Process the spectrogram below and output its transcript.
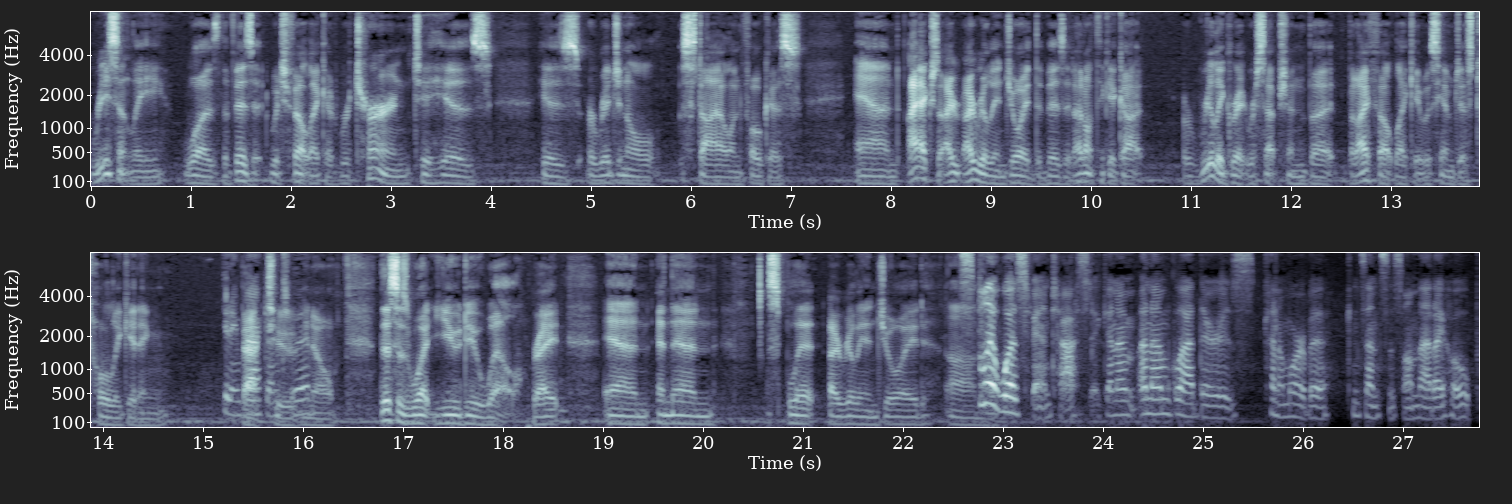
recently was The Visit, which felt like a return to his his original style and focus. And I actually I, I really enjoyed The Visit. I don't think it got a really great reception, but but I felt like it was him just totally getting Getting back, back, to it. you know this is what you do well, right? And and then Split I really enjoyed. Um, Split was fantastic, and I'm and I'm glad there is kind of more of a consensus on that. I hope.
